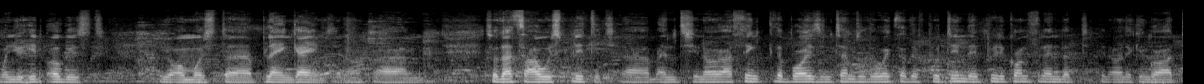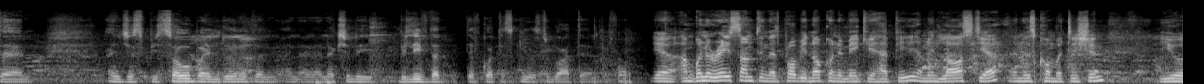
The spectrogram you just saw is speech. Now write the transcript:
when you hit August, you're almost uh, playing games, you know. Um, so that's how we split it. Um, and, you know, I think the boys, in terms of the work that they've put in, they're pretty confident that, you know, they can go out there and, and just be sober in doing it and, and, and actually believe that they've got the skills to go out there and perform. Yeah, I'm going to raise something that's probably not going to make you happy. I mean, last year in this competition, you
